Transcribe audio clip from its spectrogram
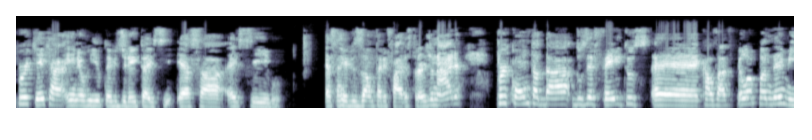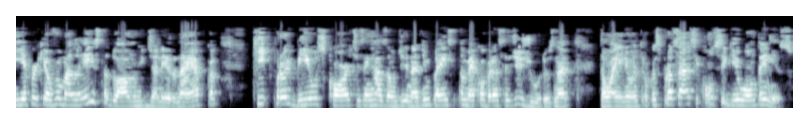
por que, que a Enel Rio teve direito a esse, essa, esse, essa revisão tarifária extraordinária por conta da, dos efeitos é, causados pela pandemia, porque houve uma lei estadual no Rio de Janeiro na época que proibiu os cortes em razão de inadimplência e também a cobrança de juros, né? Então a Enel entrou com esse processo e conseguiu ontem isso.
